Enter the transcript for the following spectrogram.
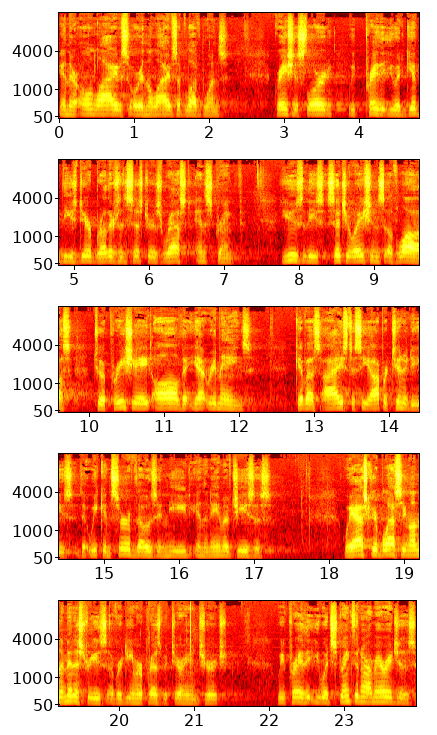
in their own lives or in the lives of loved ones. Gracious Lord, we pray that you would give these dear brothers and sisters rest and strength. Use these situations of loss to appreciate all that yet remains. Give us eyes to see opportunities that we can serve those in need in the name of Jesus. We ask your blessing on the ministries of Redeemer Presbyterian Church. We pray that you would strengthen our marriages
